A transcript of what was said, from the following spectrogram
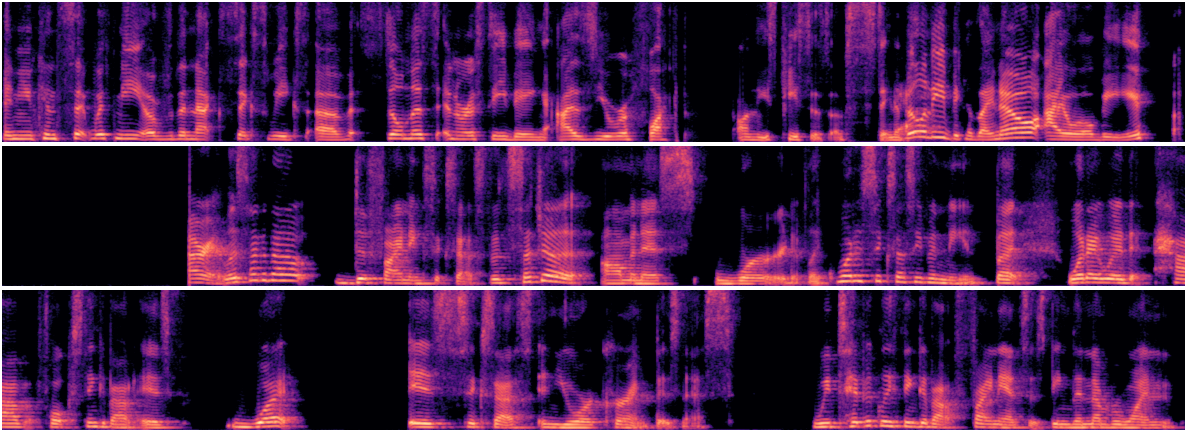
And you can sit with me over the next six weeks of stillness and receiving as you reflect on these pieces of sustainability, because I know I will be. All right, let's talk about defining success. That's such a ominous word like what does success even mean? But what I would have folks think about is what is success in your current business? We typically think about finances being the number one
